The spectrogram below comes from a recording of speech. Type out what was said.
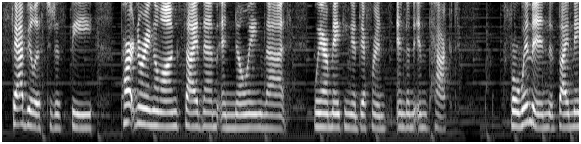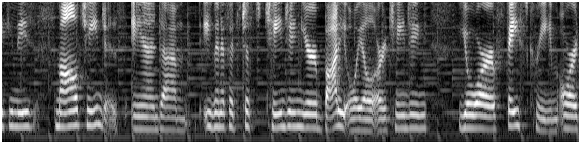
fabulous to just be partnering alongside them and knowing that we are making a difference and an impact for women by making these small changes. And um, even if it's just changing your body oil or changing your face cream or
